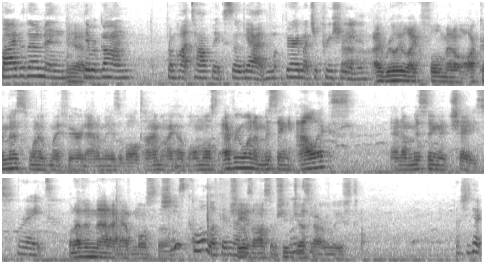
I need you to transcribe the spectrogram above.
five of them, and Yeah. they were gone from Hot Topics. So yeah, m- very much appreciated. I really like Full Metal Alchemist, one of my favorite animes of all time. I have almost everyone. I'm missing Alex, and I'm missing a Chase. right. But other than that, I have most of them. She's cool looking though. She is awesome. She just got released. She's got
